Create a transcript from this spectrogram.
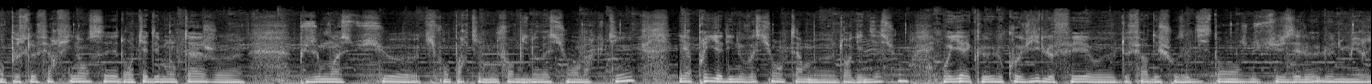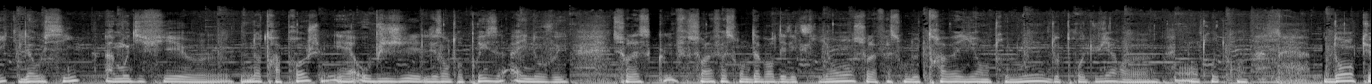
on peut se le faire financer. Donc il y a des montages euh, plus ou moins astucieux euh, qui font partie d'une forme d'innovation en marketing. Et après, il y a l'innovation en termes d'organisation. Vous voyez, avec le, Covid, le fait euh, de faire des choses à distance, d'utiliser le, numérique, là aussi, a modifié notre approche et a obligé les entreprises à innover sur la, sur la façon d'aborder les clients, sur la façon de travailler entre nous, de produire, entre autres. Donc,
